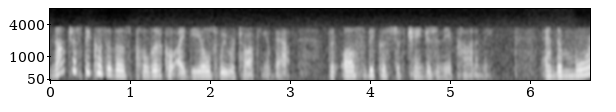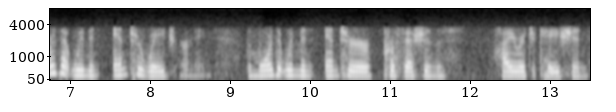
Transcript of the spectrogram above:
not just because of those political ideals we were talking about, but also because of changes in the economy. And the more that women enter wage earning, the more that women enter professions, higher education,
